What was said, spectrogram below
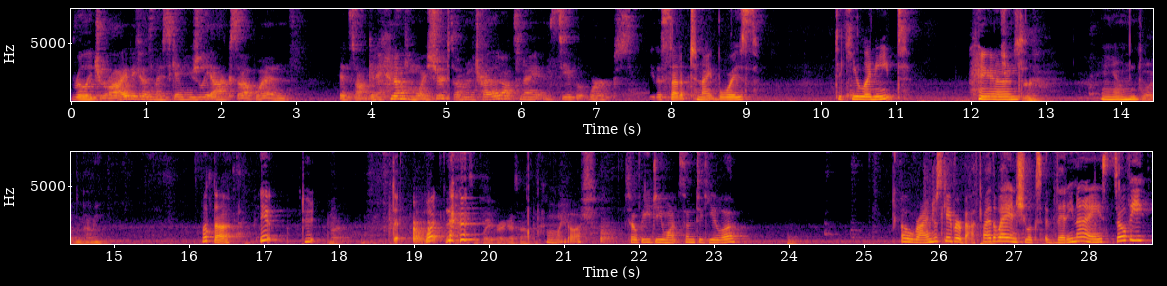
really dry because my skin usually acts up when it's not getting enough moisture. So I'm gonna try that out tonight and see if it works. See the setup tonight, boys. Tequila neat and and Blood and honey. what the? Ew. Dude, No. What? Some flavor, I guess, huh? Oh my gosh. Sophie, do you want some tequila? Oh, Ryan just gave her a bath, by the way, and she looks very nice. Sophie!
